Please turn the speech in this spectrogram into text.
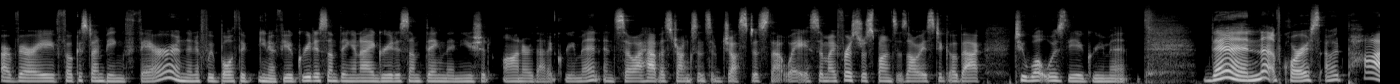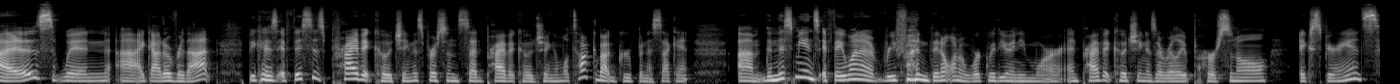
are very focused on being fair. And then if we both, you know, if you agree to something and I agree to something, then you should honor that agreement. And so I have a strong sense of justice that way. So my first response is always to go back to what was the agreement. Then, of course, I would pause when uh, I got over that because if this is private coaching, this person said private coaching, and we'll talk about group in a second, um, then this means if they want to refund, they don't want to work with you anymore. And private coaching is a really personal experience.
